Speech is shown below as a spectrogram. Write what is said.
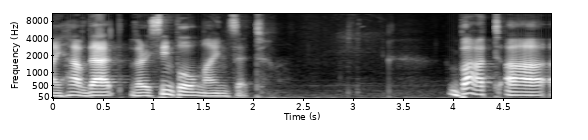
I have that very simple mindset. But uh,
